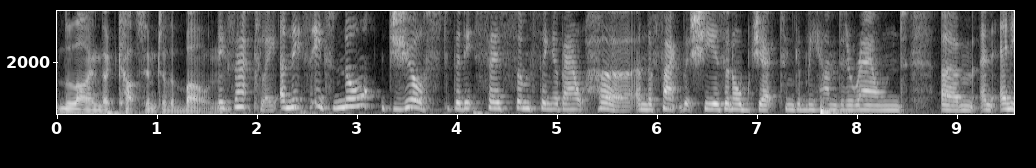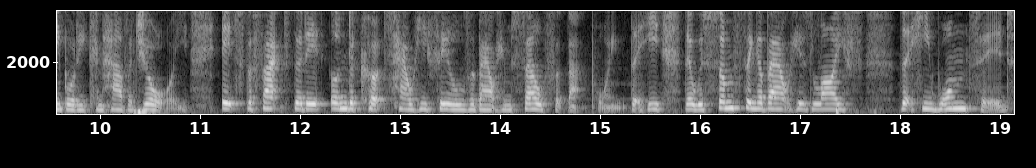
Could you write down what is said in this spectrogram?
line that cuts him to the bone. Exactly. And it's it's not just that it says something about her and the fact that she is an object and can be handed around um, and anybody can have a joy. It's the fact that it undercuts how he feels about himself at that point. That he there was something about his life that he wanted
